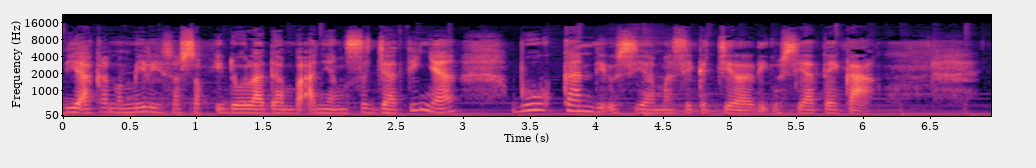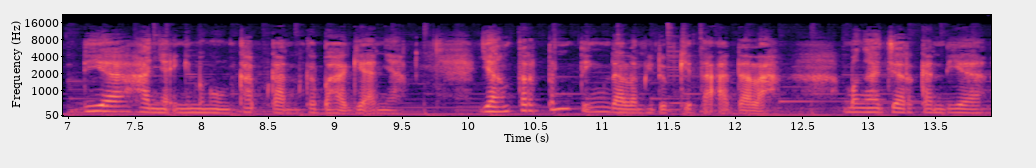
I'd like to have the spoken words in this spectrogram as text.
dia akan memilih sosok idola dambaan yang sejatinya bukan di usia masih kecil, di usia TK. Dia hanya ingin mengungkapkan kebahagiaannya. Yang terpenting dalam hidup kita adalah mengajarkan dia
